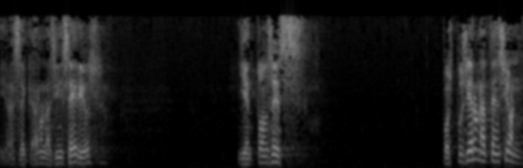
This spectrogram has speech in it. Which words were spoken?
Y se quedaron así serios. Y entonces, pues pusieron atención.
